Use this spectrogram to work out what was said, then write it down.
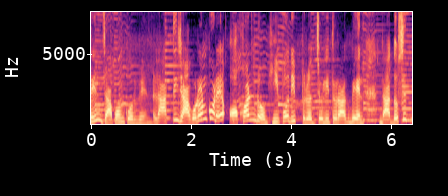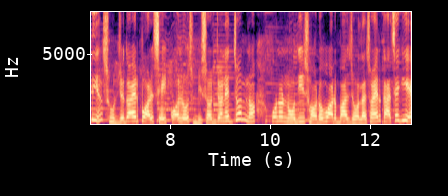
দিন যাপন করবেন। রাত্রি জাগরণ করে অখণ্ড ঘি প্রদীপ প্রজ্বলিত রাখবেন। দ্বাদশীর দিন সূর্যোদয়ের পর সেই কলস বিসর্জনের জন্য কোনো নদী, সরোবর বা জলাশয়ের কাছে গিয়ে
